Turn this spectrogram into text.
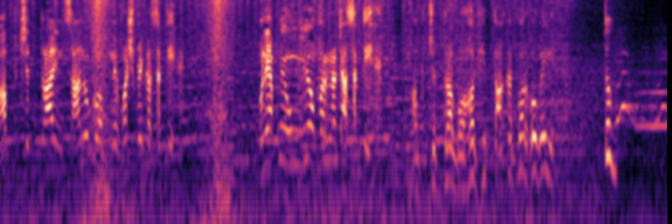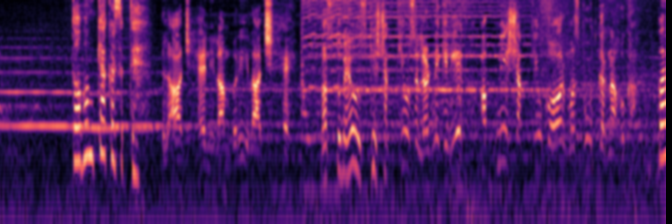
अब चित्रा इंसानों को अपने वश में कर सकती है। उन्हें अपनी उंगलियों पर नचा सकती है। अब चित्रा बहुत ही ताकतवर हो गई है। तो तो अब हम क्या कर सकते हैं? इलाज है नीलांबरी इलाज है। बस तुम्हें उसकी शक्तियों से लड़ने के लिए अपनी शक्तियों को और मज़बूत करना होगा। पर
